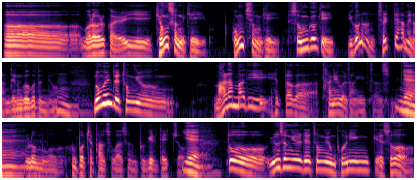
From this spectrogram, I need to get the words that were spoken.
어 뭐라 그럴까요? 이 경선 개입, 공천 개입, 선거 개입 이거는 절대 하면 안 되는 거거든요. 음. 노무현 대통령 말 한마디 했다가 탄핵을 당했지 않습니까? 예. 물론 뭐 헌법재판소 가서는 부결됐죠. 예. 또 윤석열 대통령 본인께서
